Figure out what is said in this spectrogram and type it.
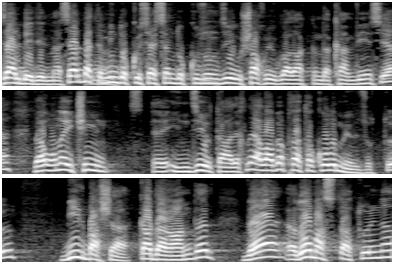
cəlb edilməsi. Əlbəttə 1989-cu il uşaq hüquqları haqqında konvensiya və ona 2000-ci il tarixli əlavə protokolu mövcuddur birbaşa qadağandır və Roma statutu ilə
